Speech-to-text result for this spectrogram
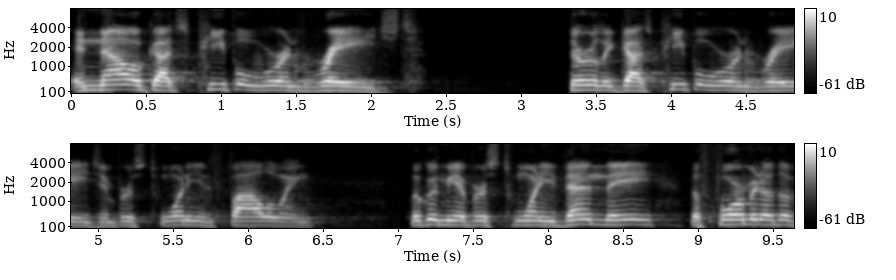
and now God's people were enraged. Thoroughly, God's people were enraged. In verse 20 and following, look with me at verse 20. Then they the foreman of the,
